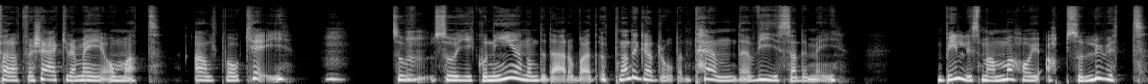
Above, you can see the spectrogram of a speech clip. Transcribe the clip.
för att försäkra mig om att allt var okej. Mm. Så, Mm. så gick hon igenom det där och bara öppnade garderoben, tände, visade mig. Billys mamma har ju absolut,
